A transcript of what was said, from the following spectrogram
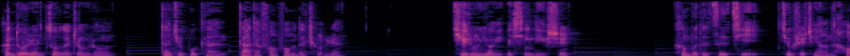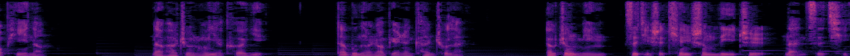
很多人做了整容，但却不敢大大方方的承认。其中有一个心理是，恨不得自己就是这样的好皮囊，哪怕整容也可以，但不能让别人看出来，要证明自己是天生丽质难自弃。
